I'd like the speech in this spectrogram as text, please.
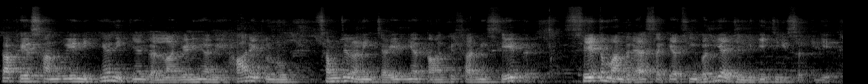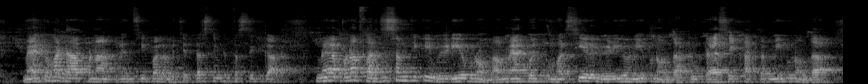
ਤਾਂ ਫਿਰ ਸਾਨੂੰ ਇਹ ਨਿੱਕੀਆਂ ਨਿੱਕੀਆਂ ਗੱਲਾਂ ਜਿਹੜੀਆਂ ਨੇ ਹਰ ਇੱਕ ਨੂੰ ਸਮਝ ਲੈਣੀ ਚਾਹੀਦੀ ਚਾਹੀਦੀਆਂ ਤਾਂ ਕਿ ਸਾਡੀ ਸਿਹਤ, ਸਿਹਤਮੰਦ ਰਹਿ ਸਕੇ, ਅਸੀਂ ਵਧੀਆ ਜ਼ਿੰਦਗੀ ਜੀ ਸਕੀਏ। ਮੈਂ ਤੁਹਾਡਾ ਆਪਣਾ ਪ੍ਰਿੰਸੀਪਲ ਬਚਿੱਤਰ ਸਿੰਘ ਤਸਿੱਕਾ। ਮੈਂ ਆਪਣਾ ਫਰਜ਼ ਸਮਝ ਕੇ ਵੀਡੀਓ ਬਣਾਉਣਾ ਮੈਂ ਕੋਈ ਕਮਰਸ਼ੀਅਲ ਵੀਡੀਓ ਨਹੀਂ ਬਣਾਉਂਦਾ, ਕੋਈ ਪੈਸੇ ਖਾਤਰ ਨਹੀਂ ਬਣਾਉਂਦਾ।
